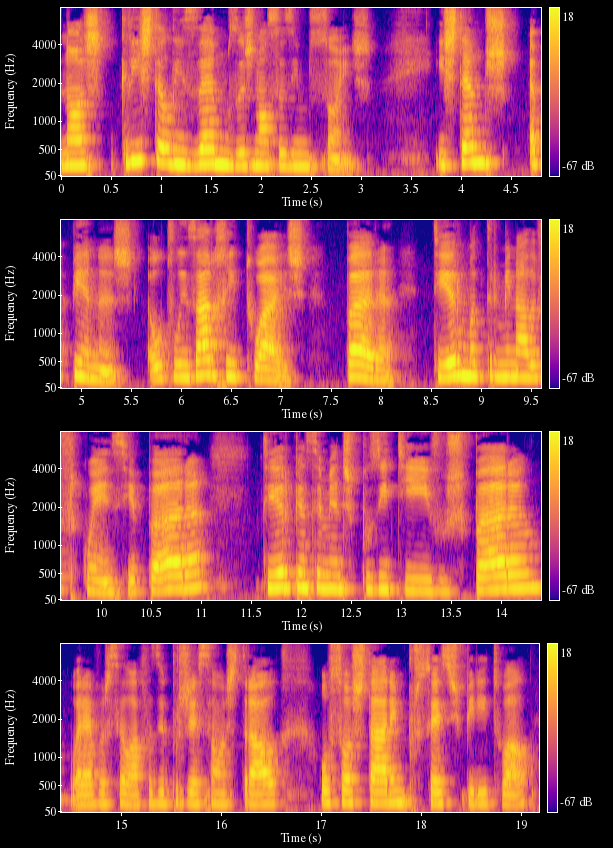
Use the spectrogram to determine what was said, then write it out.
nós cristalizamos as nossas emoções e estamos apenas a utilizar rituais para ter uma determinada frequência, para ter pensamentos positivos, para, whatever, sei lá, fazer projeção astral ou só estar em processo espiritual,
